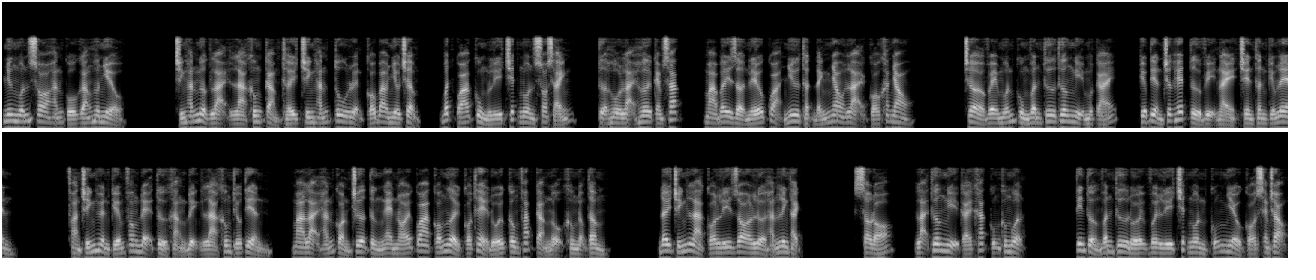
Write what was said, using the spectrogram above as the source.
nhưng muốn so hắn cố gắng hơn nhiều chính hắn ngược lại là không cảm thấy chính hắn tu luyện có bao nhiêu chậm, bất quá cùng lý chết nôn so sánh, tựa hồ lại hơi kém sắc, mà bây giờ nếu quả như thật đánh nhau lại có khác nhau. Trở về muốn cùng vân thư thương nghị một cái, kiếm tiền trước hết từ vị này trên thân kiếm lên. Phản chính huyền kiếm phong đệ tử khẳng định là không thiếu tiền, mà lại hắn còn chưa từng nghe nói qua có người có thể đối công pháp cảm nộ không động tâm. Đây chính là có lý do lừa hắn linh thạch. Sau đó, lại thương nghị cái khác cũng không muộn. Tin tưởng vân thư đối với lý chết ngôn cũng nhiều có xem trọng.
